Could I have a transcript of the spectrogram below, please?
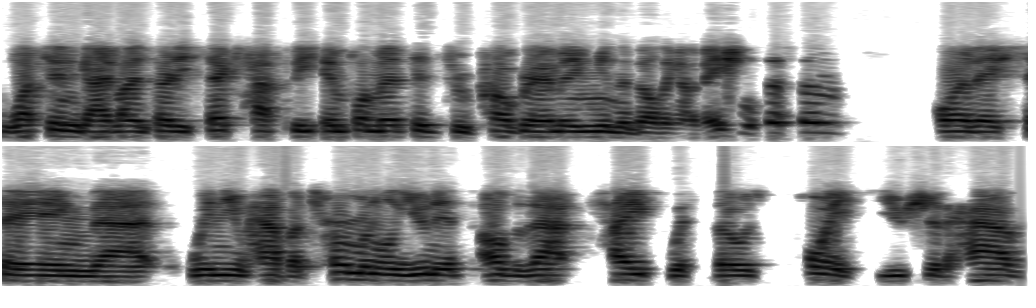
what's in guideline 36 has to be implemented through programming in the building automation system? Or are they saying that when you have a terminal unit of that type with those points, you should have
